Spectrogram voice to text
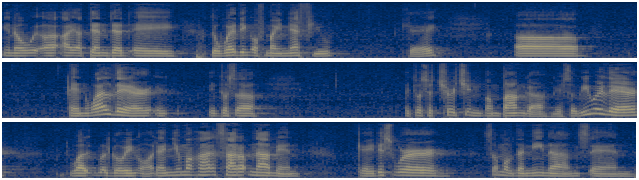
you know, uh, I attended a, the wedding of my nephew, Okay? Uh, and while there, it, it, was a it was a church in Pampanga. Okay, so we were there while, while going on. And yung mga sarap namin, okay, these were some of the ninangs and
